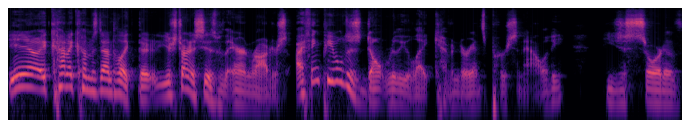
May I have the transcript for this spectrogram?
you know, it kind of comes down to like you're starting to see this with Aaron Rodgers. I think people just don't really like Kevin Durant's personality. He just sort of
